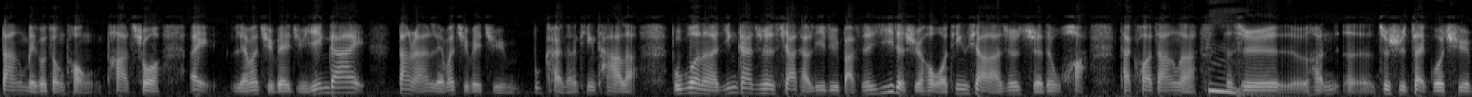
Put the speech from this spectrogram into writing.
当美国总统他说，哎，联邦储备局应该。当然，联邦储备局不可能听他了。不过呢，应该就是下调利率百分之一的时候，我听下来就是觉得哇，太夸张了。嗯但是呃很呃，就是在过去，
